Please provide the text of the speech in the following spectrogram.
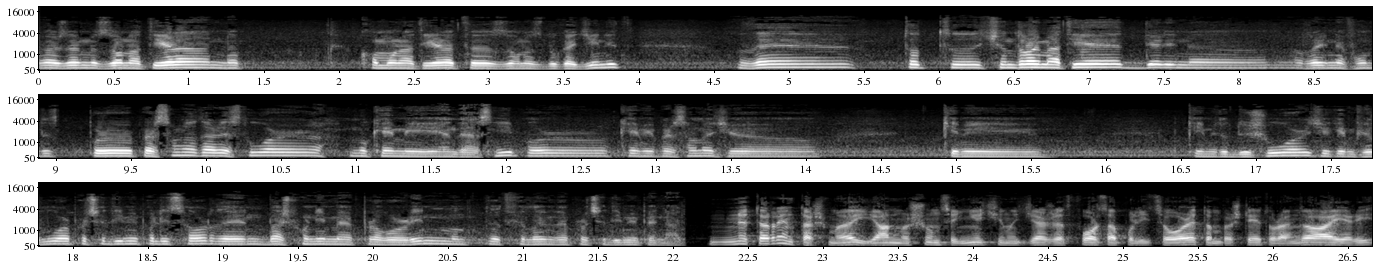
vazhdojmë në zona tjera, në komuna tjera të zonës Dukagjinit, Dhe do të qëndrojmë atje deri në rrënjën e fundit. Për persona të arrestuar nuk kemi ende asnjë, por kemi persona që kemi kemi të dyshuar që kemi filluar procedimin policor dhe në bashkëpunim me prokurorinë mund do të fillojmë dhe procedimin penal. Në terren tashmë janë më shumë se njëqind e gjashtëdhjetë forca policore të mbështetura nga ajri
